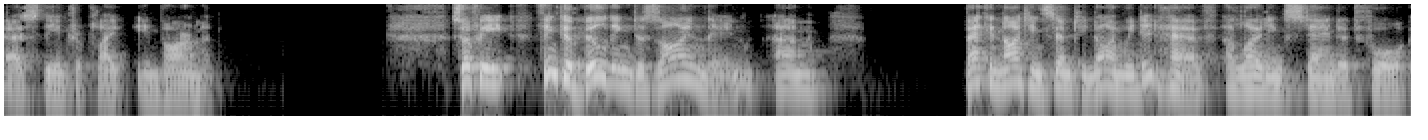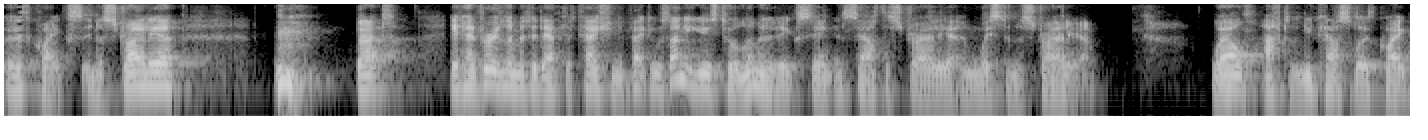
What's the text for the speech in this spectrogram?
as the intraplate environment. So if we think of building design then, um, back in 1979, we did have a loading standard for earthquakes in Australia, but it had very limited application. In fact, it was only used to a limited extent in South Australia and Western Australia. Well, after the Newcastle earthquake,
